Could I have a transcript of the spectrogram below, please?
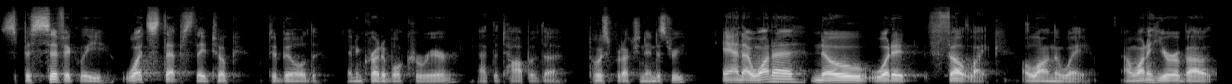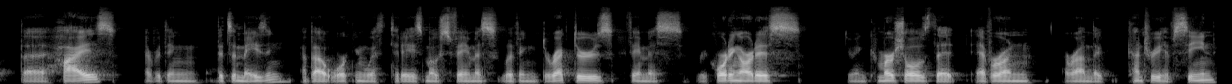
specifically what steps they took to build an incredible career at the top of the post production industry. And I want to know what it felt like along the way. I want to hear about the highs, everything that's amazing about working with today's most famous living directors, famous recording artists, doing commercials that everyone around the country have seen.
